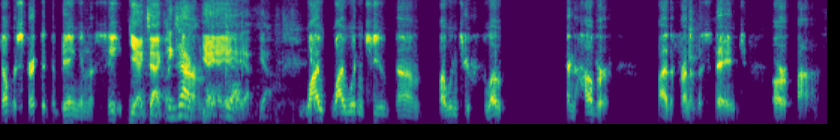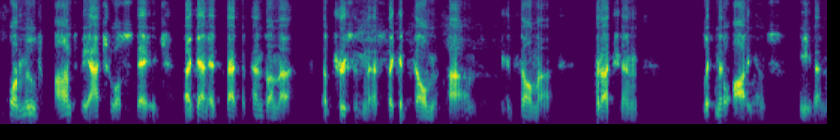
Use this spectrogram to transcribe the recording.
don't restrict it to being in the seat. Yeah, exactly. Exactly. Yeah, yeah, yeah, yeah, yeah. Why why wouldn't you um, why wouldn't you float and hover by the front of the stage or uh, or move onto the actual stage? Again, it that depends on the obtrusiveness. They could film um, they could film a production with no audience even.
